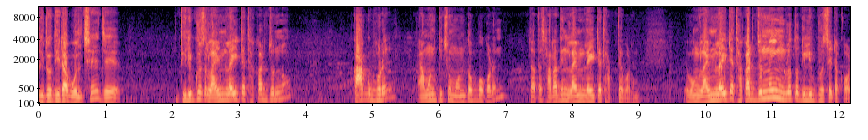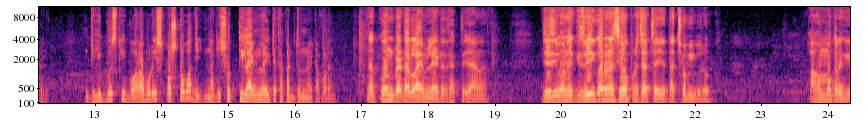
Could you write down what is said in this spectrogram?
বিরোধীরা বলছে যে দিলীপ ঘোষ লাইমলাইটে থাকার জন্য কাক ভরে এমন কিছু মন্তব্য করেন যাতে সারাদিন লাইমলাইটে থাকতে পারেন। এবং লাইমলাইটে থাকার জন্যই মূলত দিলীপ ঘোষ এটা করে। দিলীপ ঘোষ কি বরাবরই স্পষ্টবাদী নাকি সত্যি লাইমলাইটে থাকার জন্য এটা করেন? না, কোন বেটার লাইম লাইটে থাকতে যায় না। যে জীবনে কিছুই করে না, সেও প্রচার চাই যে তার ছবি বেরোক। আহম্মক নাকি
